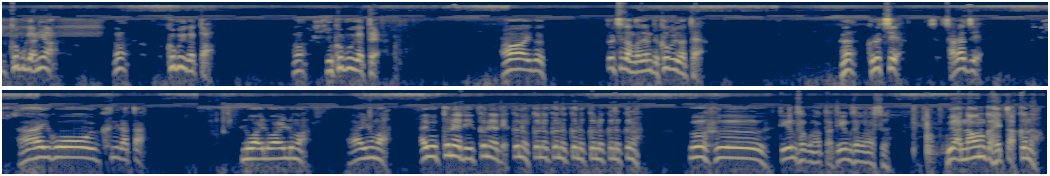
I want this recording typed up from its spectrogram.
이거 거북이 아니야? 어? 거북이 같다. 어? 이거 거북이 같아. 아, 이거 떨치도 안 가자는데 거북이 같아. 어? 그렇지. 잘하지? 아이고, 큰일 났다. 일로 와, 일로 와, 일로 와. 아, 이놈아. 아이고, 끊어야 돼, 끊어야 돼. 끊어, 끊어, 끊어, 끊어, 끊어, 끊어, 끊어. 어허, 대형사고 났다, 대형사고 났어. 왜 안 나오는가 했다, 끊어.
